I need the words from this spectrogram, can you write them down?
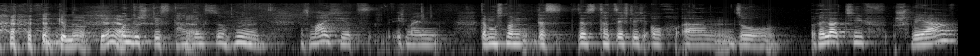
genau. Ja, ja. Und du stehst da und denkst so, hm, was mache ich jetzt? Ich meine, da muss man, das, das ist tatsächlich auch ähm, so relativ schwer,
